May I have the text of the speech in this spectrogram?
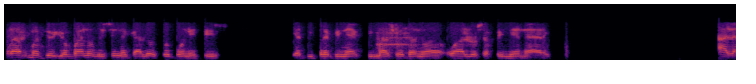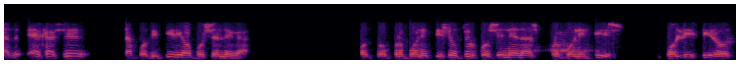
Πράγματι ο Γιωβάνοβης είναι καλός προπονητής γιατί πρέπει να εκτιμάς όταν ο, ο άλλος αφήνει ένα έργο. Αλλά δε- έχασε τα ποδητήρια όπως έλεγα. Ο, ο προπονητής ο Τούρκος είναι ένας προπονητής πολύ σκληρός,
